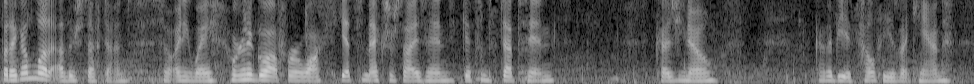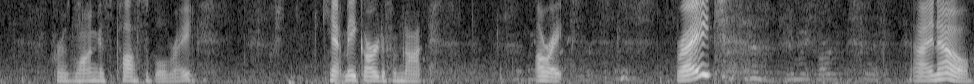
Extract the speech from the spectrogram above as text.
But I got a lot of other stuff done. So anyway, we're gonna go out for a walk, get some exercise in, get some steps in, because you know, gotta be as healthy as I can for as long as possible, right? Can't make art if I'm not. All right, right? I know.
